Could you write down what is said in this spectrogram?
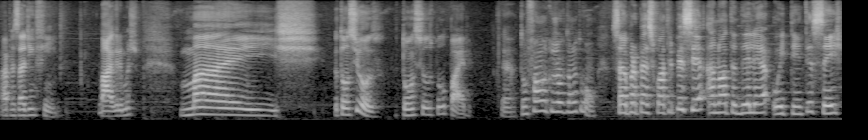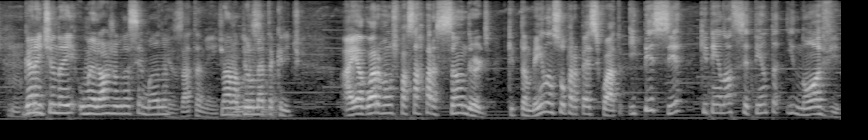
Apesar de, enfim, lágrimas. Mas. Eu tô ansioso. Tô ansioso pelo Pyre. Estão falando que o jogo tá muito bom. Saiu pra PS4 e PC, a nota dele é 86, garantindo aí o melhor jogo da semana Exatamente. jogo pelo semana. Metacritic. Aí agora vamos passar para Sundered, que também lançou para PS4 e PC, que tem a nota 79.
